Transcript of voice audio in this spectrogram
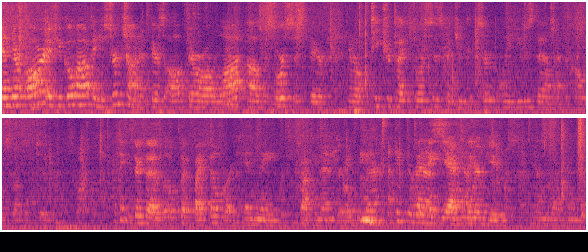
And there are, if you go out and you search on it, there's a, there are a lot of sources there, you know, teacher type sources, but you can certainly use them at the college level too. I think there's a little clip by Philbrick in the documentary, isn't there? I think there I is. think, yeah, he's interviewed in the documentary.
